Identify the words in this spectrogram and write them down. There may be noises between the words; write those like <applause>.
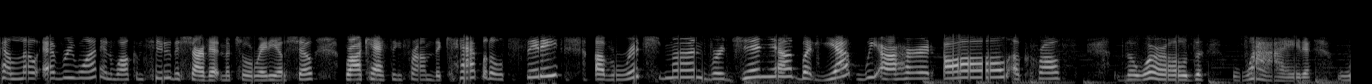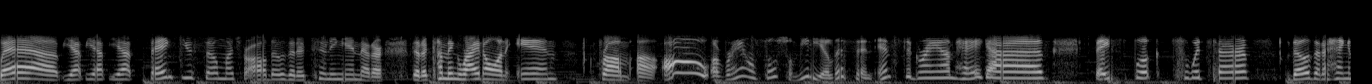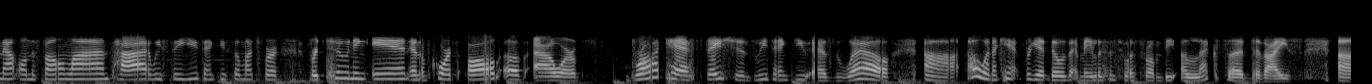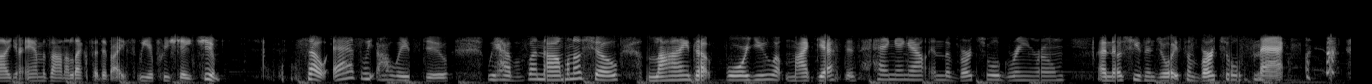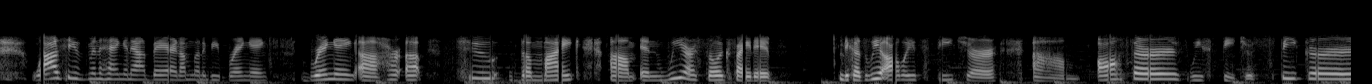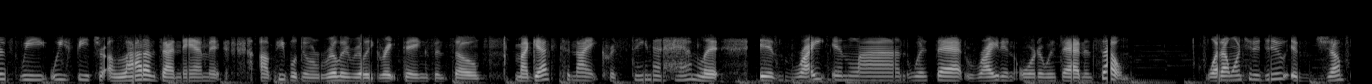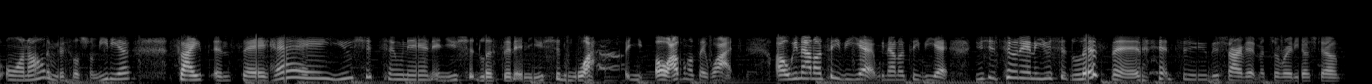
Hello, everyone, and welcome to the Sharvette Mitchell Radio Show, broadcasting from the capital city of Richmond, Virginia. But yep, we are heard all across the world wide web. Yep, yep, yep. Thank you so much for all those that are tuning in, that are that are coming right on in from uh, all around social media. Listen, Instagram, hey guys, Facebook, Twitter those that are hanging out on the phone lines, hi, we see you. Thank you so much for for tuning in, and of course, all of our broadcast stations, we thank you as well. Uh, oh, and I can't forget those that may listen to us from the Alexa device, uh, your Amazon Alexa device. We appreciate you. So, as we always do, we have a phenomenal show lined up for you. My guest is hanging out in the virtual green room. I know she's enjoyed some virtual snacks <laughs> while she's been hanging out there, and I'm going to be bringing bringing uh, her up to the mic. Um, and we are so excited because we always feature um, authors, we feature speakers, we we feature a lot of dynamic uh, people doing really really great things. And so my guest tonight, Kristina Hamlett, is right in line with that, right in order with that. And so what I want you to do is jump on all of your social media sites and say, hey, you should tune in and you should listen and you should watch. <laughs> Oh, I'm going to say watch. Oh, we're not on TV yet. We're not on TV yet. You should tune in and you should listen <laughs> to the Sharvette Mitchell Radio Show.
